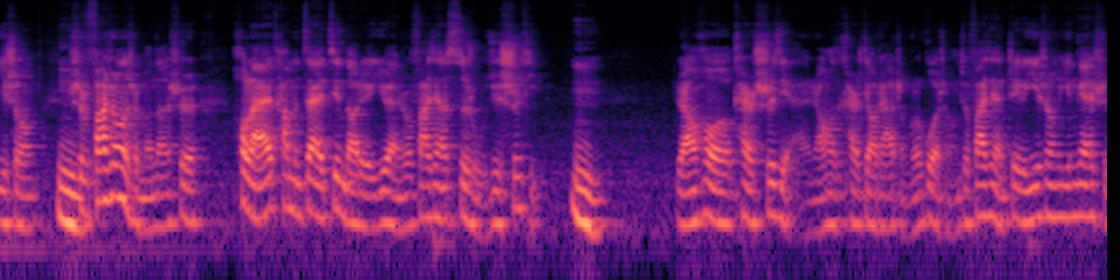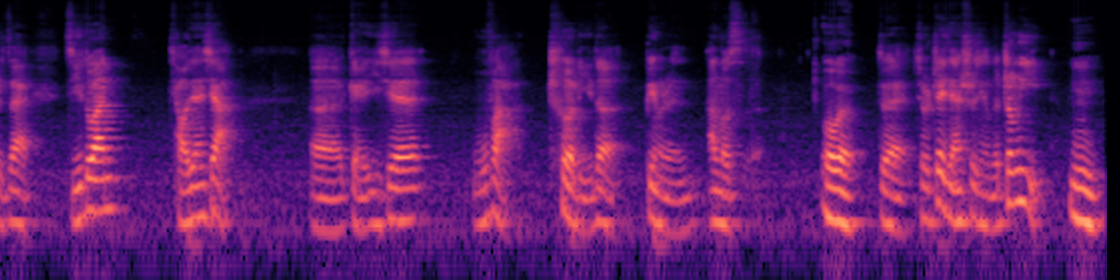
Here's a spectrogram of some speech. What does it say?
医生。嗯是发生了什么呢？是后来他们在进到这个医院的时候，发现了四十五具尸体，嗯然后开始尸检，然后开始调查整个过程，就发现这个医生应该是在极端条件下，呃，给一些无法撤离的病人安乐死。，OK，对，就是这件事情的争议，嗯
